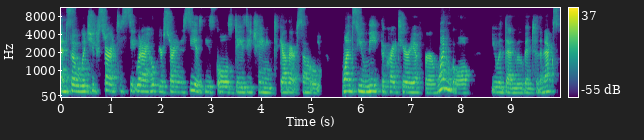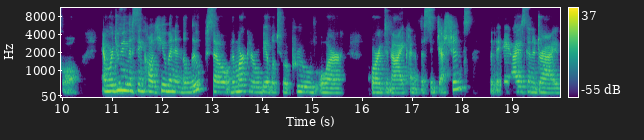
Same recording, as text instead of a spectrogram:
And so what you start to see, what I hope you're starting to see is these goals daisy chaining together. So once you meet the criteria for one goal, you would then move into the next goal. And we're doing this thing called human in the loop. So the marketer will be able to approve or or deny kind of the suggestions, but the AI is going to drive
